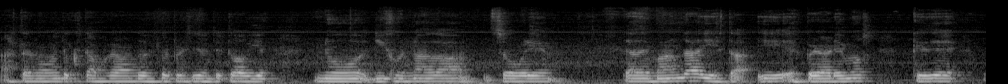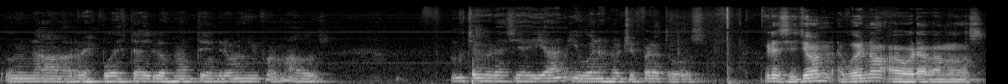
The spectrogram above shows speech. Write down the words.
hasta el momento que estamos grabando esto, el presidente todavía no dijo nada sobre la demanda y está y esperaremos que dé una respuesta y los mantendremos informados. Muchas gracias Ian y buenas noches para todos. Gracias John. Bueno, ahora vamos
